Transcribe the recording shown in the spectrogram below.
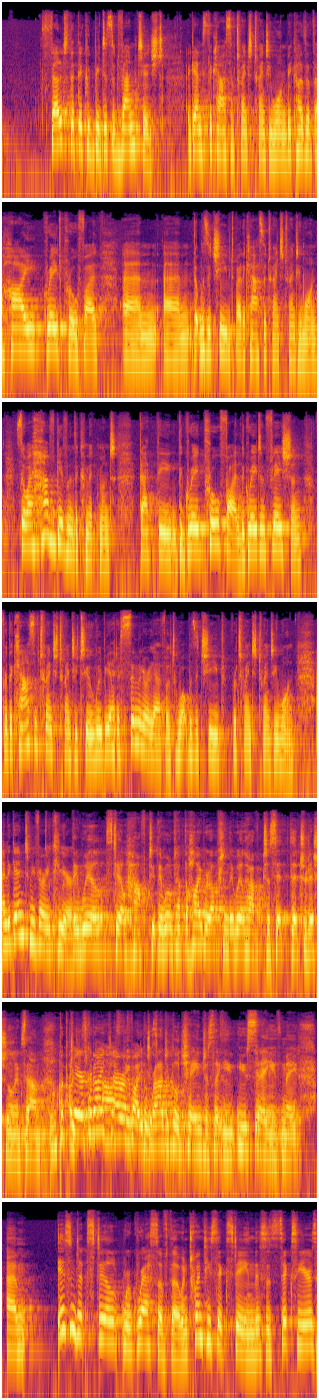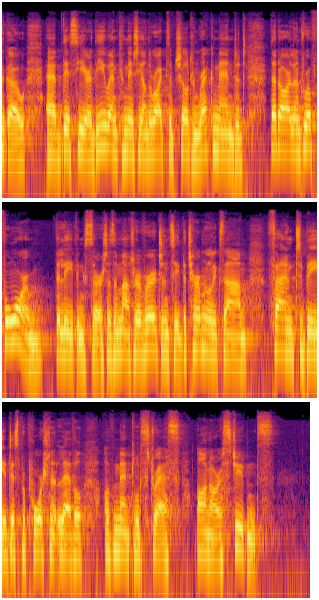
felt that they could be disadvantaged against the class of 2021 because of the high grade profile um, um, that was achieved by the class of 2021. So I have given the commitment that the, the grade profile, the grade inflation for the class of 2022 will be at a similar level to what was achieved for 2021. And again, to be very clear, but they will still have to. They won't have the hybrid option. They will have to sit the traditional exam. But Claire, could I clarify the radical changes that you, you say yeah. you've made? Um, isn't it still regressive, though? In 2016, this is six years ago uh, this year, the UN Committee on the Rights of Children recommended that Ireland reform the Leaving Cert as a matter of urgency. The terminal exam found to be a disproportionate level of mental stress on our students.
